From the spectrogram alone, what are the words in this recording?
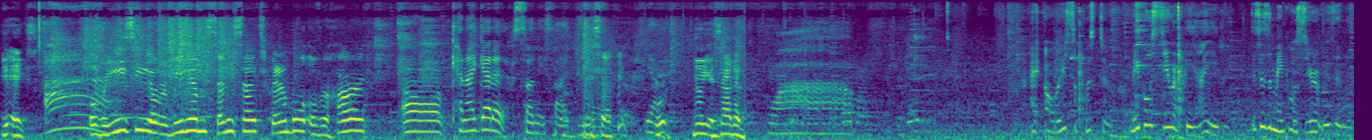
Your eggs. Ah. Over easy, over medium, sunny side, scramble, over hard. Oh, can I get it sunny side? Sunny side. Yeah. No, is that a Wow. I always supposed to maple syrup yeah, even. This is a maple syrup, isn't it?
